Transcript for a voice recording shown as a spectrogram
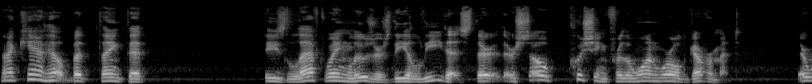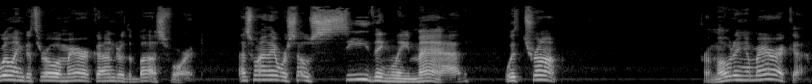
And I can't help but think that these left-wing losers, the elitists, they're they're so pushing for the one world government. They're willing to throw America under the bus for it. That's why they were so seethingly mad with Trump promoting America.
